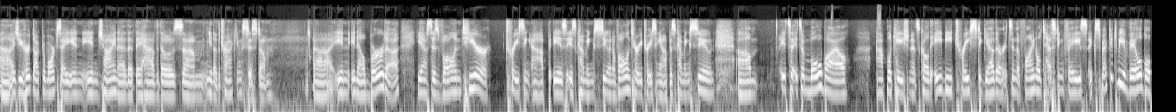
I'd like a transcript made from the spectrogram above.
uh, as you heard Dr. Morck say in in China that they have those, um, you know, the tracking system. Uh, in in Alberta, yes, this volunteer tracing app is is coming soon. A voluntary tracing app is coming soon. Um, it's a it's a mobile application. It's called AB Trace Together. It's in the final testing phase, expected to be available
